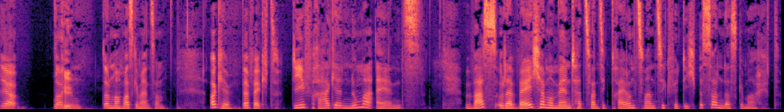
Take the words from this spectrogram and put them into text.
Ja, dann, Okay. Dann machen wir es gemeinsam. Okay, perfekt. Die Frage Nummer eins. Was oder welcher Moment hat 2023 für dich besonders gemacht?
